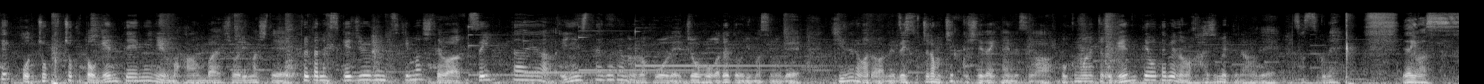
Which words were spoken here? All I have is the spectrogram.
結構ちょくちょくと限定メニューも販売しておりまして、そういったね、スケジュールにつきましては、Twitter や Instagram の方で情報が出ておりますので、気になる方はね、ぜひそちらもチェックしていただきたいんですが、僕もね、ちょっと限定を食べるのは初めてなので、早速ね、いただきます。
